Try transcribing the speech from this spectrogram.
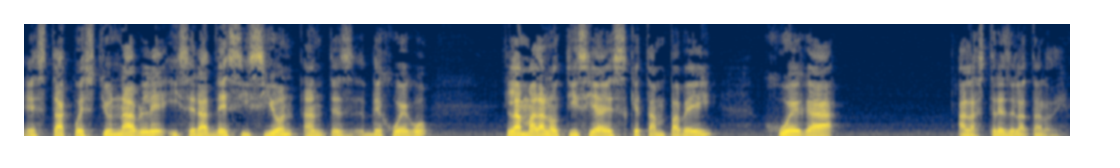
Está cuestionable y será decisión antes de juego. La mala noticia es que Tampa Bay juega a las 3 de la tarde.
